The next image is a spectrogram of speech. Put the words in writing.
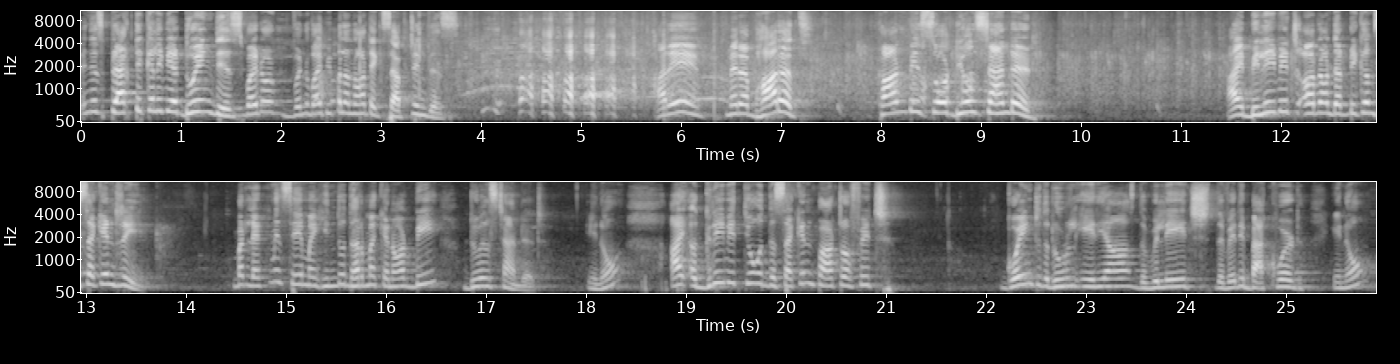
When this practically we are doing this, why don't why people are not accepting this? Arey, mera Bharat can't be so dual standard. I believe it or not, that becomes secondary. But let me say, my Hindu dharma cannot be dual standard. You know, I agree with you. The second part of it, going to the rural areas, the village, the very backward, you know,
